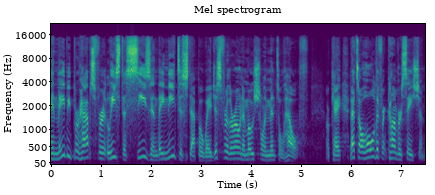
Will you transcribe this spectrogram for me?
and maybe perhaps for at least a season they need to step away just for their own emotional and mental health okay that's a whole different conversation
